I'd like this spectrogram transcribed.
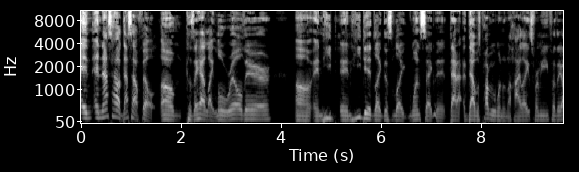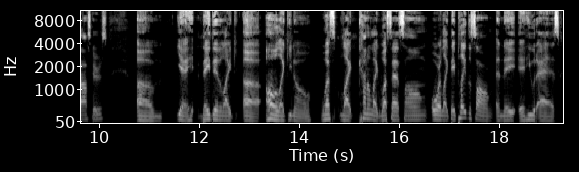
and and that's how that's how it felt. Um, because they had like Lil Rel there, um, and he and he did like this like one segment that that was probably one of the highlights for me for the Oscars. Um, yeah, they did like uh oh like you know what's like kind of like what's that song or like they played the song and they and he would ask.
